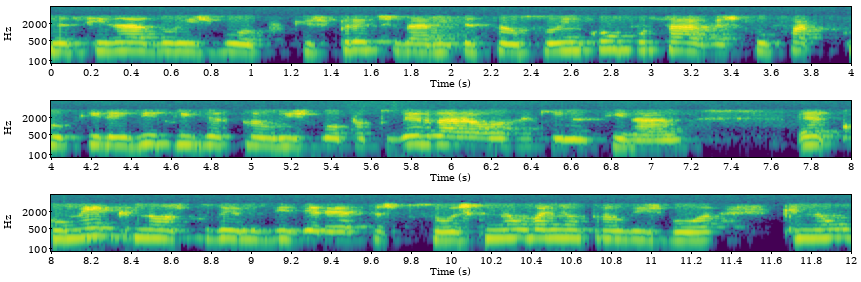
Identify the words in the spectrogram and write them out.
na cidade de Lisboa, porque os preços da habitação são incomportáveis com o facto de conseguirem vir viver para Lisboa para poder dar aulas aqui na cidade, eh, como é que nós podemos dizer a essas pessoas que não venham para Lisboa, que, não,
